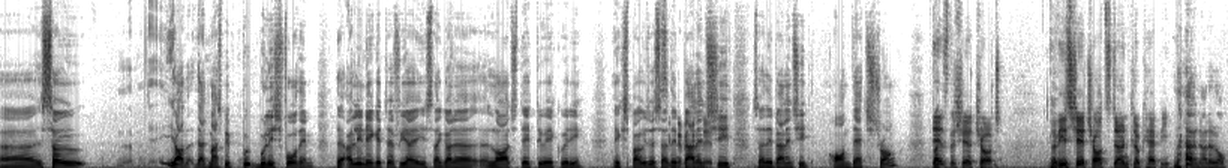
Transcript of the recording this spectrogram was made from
Uh, so yeah, th that must be bullish for them. The only negative here is they got a, a large debt to equity exposure, so their balance debt. sheet, so their balance sheet aren't that strong. There's the share chart. Now yeah. these share charts don't look happy. No, not at all.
